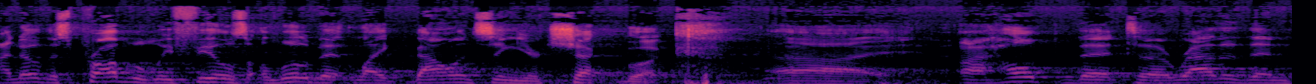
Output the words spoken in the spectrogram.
I know this probably feels a little bit like balancing your checkbook. Uh, I hope that uh, rather than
